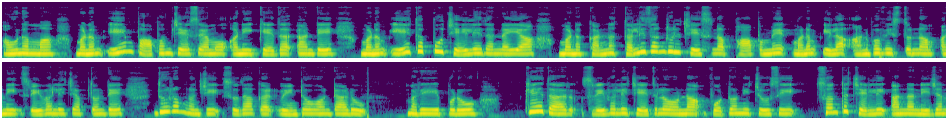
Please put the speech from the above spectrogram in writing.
అవునమ్మా మనం ఏం పాపం చేశామో అని కేదార్ అంటే మనం ఏ తప్పు చేయలేదన్నయ్యా. మన కన్న తల్లిదండ్రులు చేసిన పాపమే మనం ఇలా అనుభవిస్తున్నాం అని శ్రీవల్లి చెప్తుంటే దూరం నుంచి సుధాకర్ వింటూ ఉంటాడు. మరి ఇప్పుడు కేదార్ శ్రీవల్లి చేతిలో ఉన్న ఫోటోని చూసి సొంత చెల్లి అన్న నిజం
